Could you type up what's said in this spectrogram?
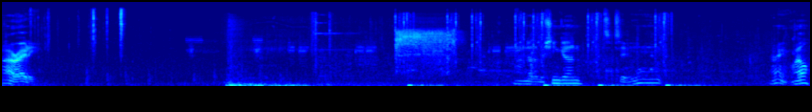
Alrighty. Another machine gun. 688. Alright, well.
